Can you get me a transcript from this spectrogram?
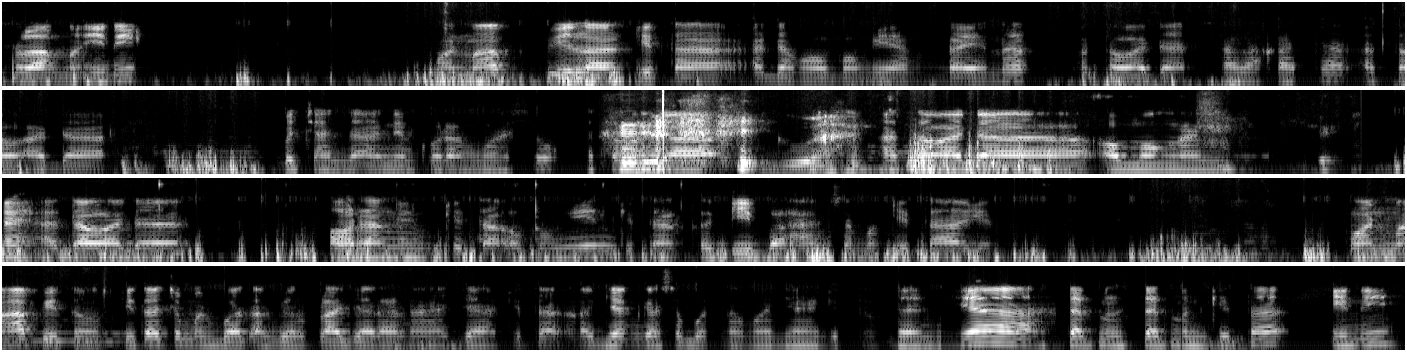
selama ini. Mohon maaf bila kita ada ngomong yang nggak enak atau ada salah kata atau ada bercandaan yang kurang masuk atau ada gua. atau ada omongan eh atau ada orang yang kita omongin kita kegibahan sama kita gitu mohon maaf gitu. Kita cuma buat ambil pelajaran aja. Kita lagian gak sebut namanya gitu. Dan ya statement-statement kita ini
